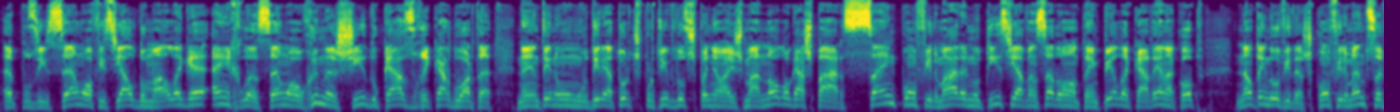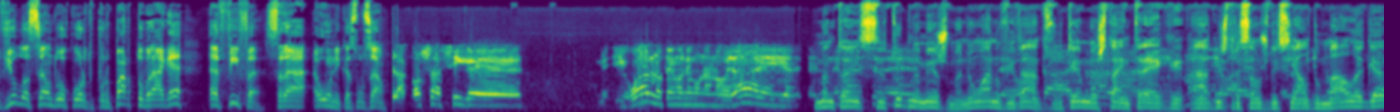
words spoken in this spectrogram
a posição oficial do Málaga em relação ao renascido caso Ricardo Horta. Na Antena 1, o diretor desportivo dos espanhóis, Manolo Gaspar, sem confirmar a notícia avançada ontem pela Cadena Cop, não tem dúvidas, confirmando-se a violação do acordo por parte do Braga, a FIFA será a única solução. La cosa sigue igual, não tenho nenhuma novidade. Mantém-se tudo na mesma, não há novidades. O tema está entregue à Administração Judicial do Málaga.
